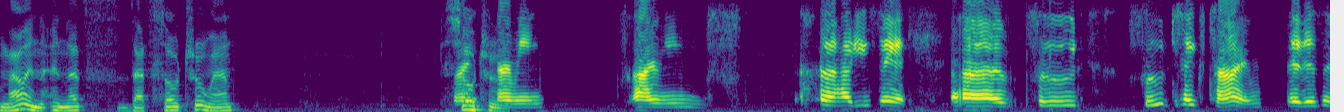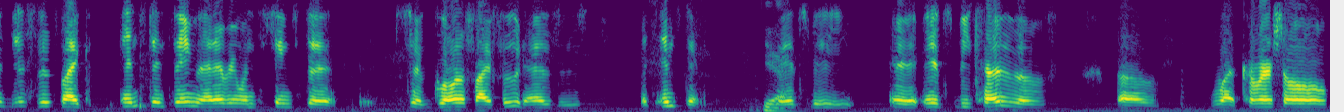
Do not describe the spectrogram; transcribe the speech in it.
No, and and that's that's so true, man. So right? true. I mean, I mean, how do you say it? Uh, food, food takes time. It isn't just this like instant thing that everyone seems to to glorify food as. Is it's instant. Yeah. It's be it's because of of what commercial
